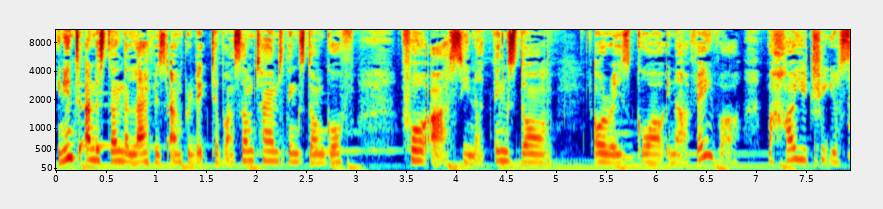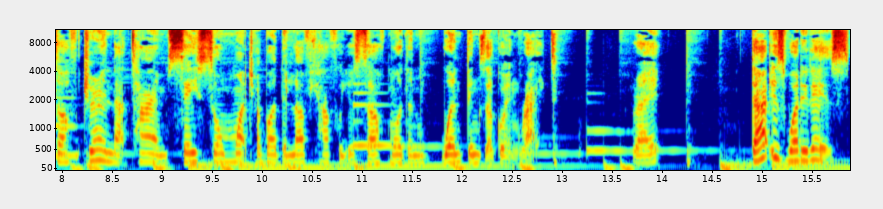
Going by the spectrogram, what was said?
You need to understand that life is unpredictable and sometimes things don't go f- for us. You know, things don't always go out in our favor. But how you treat yourself during that time says so much about the love you have for yourself more than when things are going right. Right? That is what it is.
